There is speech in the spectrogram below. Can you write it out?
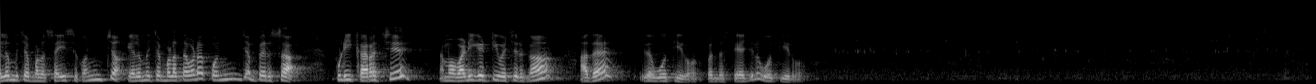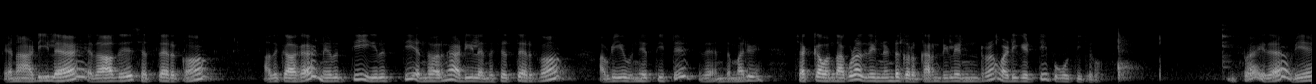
எலுமிச்சம்பழம் சைஸ் கொஞ்சம் எலுமிச்சம்பழத்தை விட கொஞ்சம் பெருசாக புளி கரைச்சி நம்ம வடிகட்டி வச்சுருக்கோம். அதை இதை ஊற்றிடுவோம் இப்போ இந்த ஸ்டேஜில் ஊற்றிடுவோம் ஏன்னா அடியில் ஏதாவது செத்தை இருக்கும். அதுக்காக நிறுத்தி இருத்தி எந்த பாருங்க அடியில் அந்த செத்தை இருக்கும். அப்படியே நிறுத்திட்டு இதை இந்த மாதிரி செக்கை வந்தால் கூட அதில் நின்றுக்கிறோம். கரண்டியில் நின்றோம் வடிகட்டி இப்போ ஊற்றிக்கிறோம் இப்போ இதை அப்படியே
